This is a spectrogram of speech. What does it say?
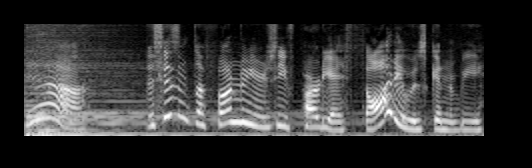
Yeah. This isn't the fun New Year's Eve party I thought it was gonna be.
